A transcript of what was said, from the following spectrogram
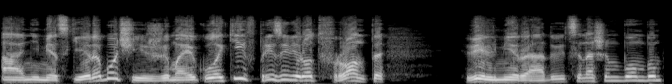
а немецкие рабочие, сжимая кулаки в призыве рот фронта, вельми радуются нашим бомбам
